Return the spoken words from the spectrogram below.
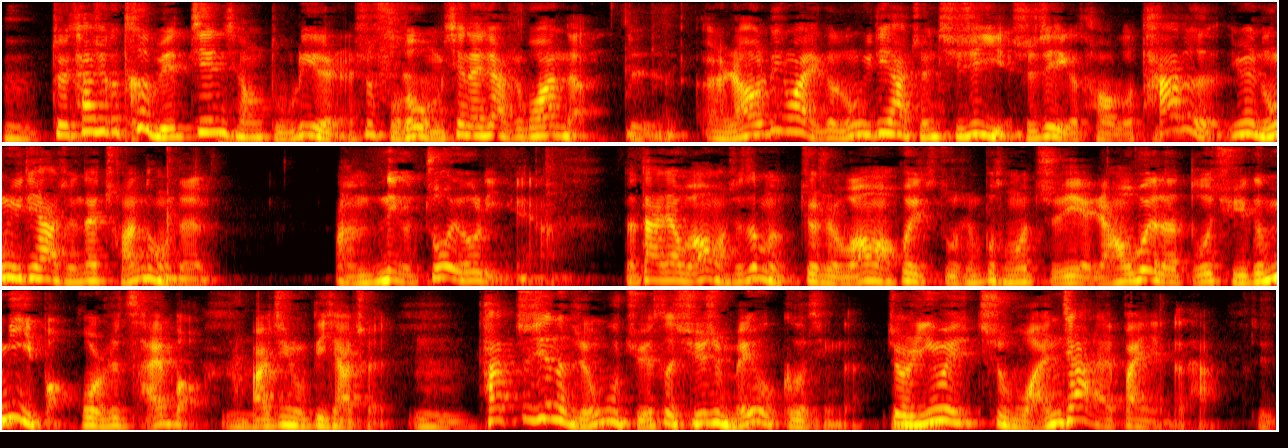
嗯，对他是个特别坚强独立的人，是符合我们现代价值观的。对的。呃，然后另外一个《龙与地下城》其实也是这个套路。它的因为《龙与地下城》在传统的嗯那个桌游里面啊，那大家往往是这么，就是往往会组成不同的职业，然后为了夺取一个秘宝或者是财宝而进入地下城。嗯。它之间的人物角色其实是没有个性的，就是因为是玩家来扮演的他。对。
